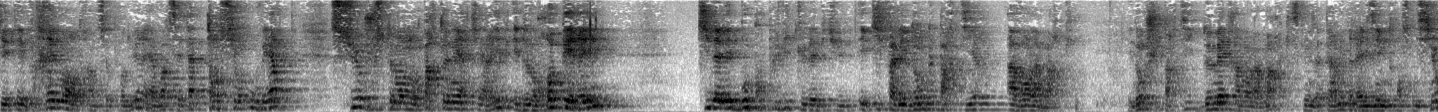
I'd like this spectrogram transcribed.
était vraiment en train de se produire et avoir cette attention ouverte sur justement mon partenaire qui arrive et de repérer qu'il allait beaucoup plus vite que d'habitude et qu'il fallait donc partir avant la marque. Et donc je suis parti deux mètres avant la marque, ce qui nous a permis de réaliser une transmission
